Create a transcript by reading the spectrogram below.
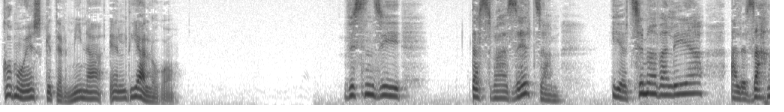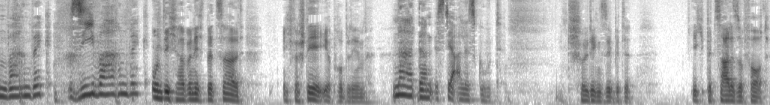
cómo es que termina el diálogo. Wissen Sie, das war seltsam. Ihr Zimmer war leer, alle Sachen waren weg, Sie waren weg. Und ich habe nicht bezahlt. Ich verstehe Ihr Problem. Na, dann ist ja alles gut. Entschuldigen Sie bitte. Ich bezahle sofort.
